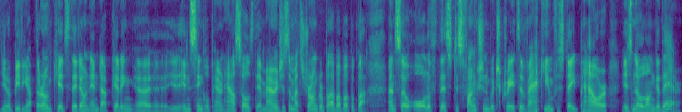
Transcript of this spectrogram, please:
you know beating up their own kids. They don't end up getting uh, in single-parent households. Their marriages are much stronger. Blah blah blah blah blah. And so all of this dysfunction, which creates a vacuum for state power, is no longer there.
